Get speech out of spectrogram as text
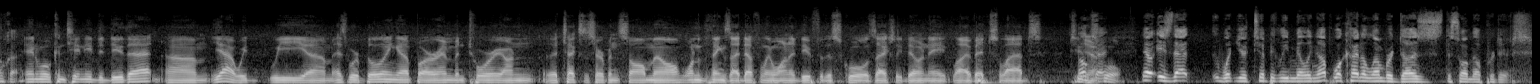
Okay. and we'll continue to do that. Um, yeah, we we um, as we're building up our inventory on the Texas Urban Sawmill, one of the things I definitely want to do for the school is actually donate live edge slabs to the Okay. school. Now, is that what you're typically milling up? What kind of lumber does the sawmill produce?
